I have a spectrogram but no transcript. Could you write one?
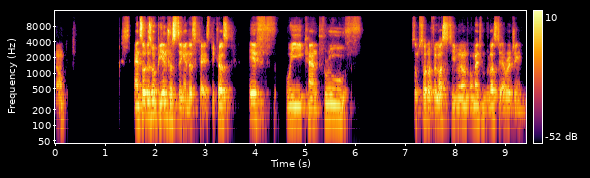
you know. And so this would be interesting in this case because if we can prove some sort of velocity momentum velocity averaging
